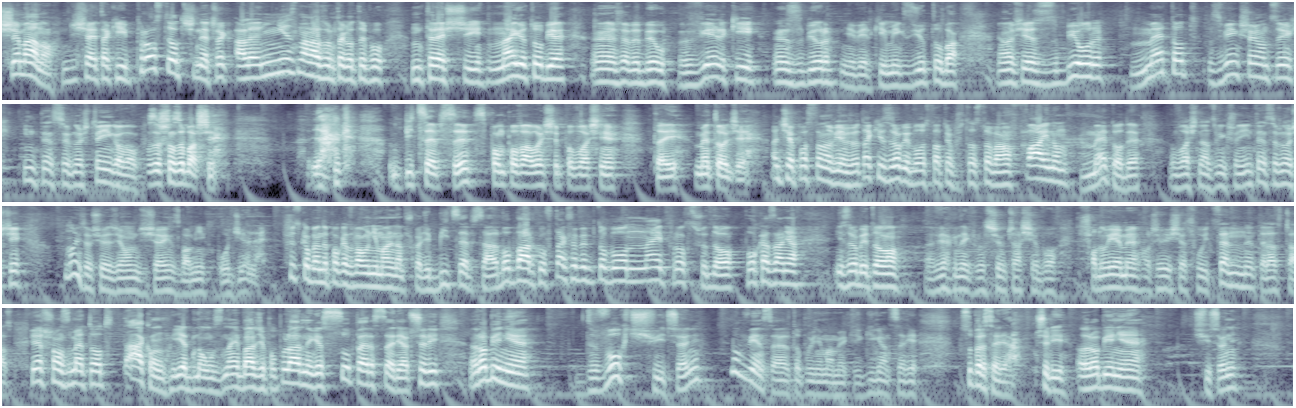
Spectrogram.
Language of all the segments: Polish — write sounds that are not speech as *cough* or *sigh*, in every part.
Siemano, dzisiaj taki prosty odcineczek, ale nie znalazłem tego typu treści na YouTubie, e, żeby był wielki zbiór, nie wielki mix z YouTuba, mianowicie zbiór metod zwiększających intensywność treningową. Zresztą zobaczcie, jak bicepsy spompowały się po właśnie tej metodzie. A dzisiaj postanowiłem, że taki zrobię, bo ostatnio przetestowałem fajną metodę właśnie na zwiększenie intensywności. No i to się nią dzisiaj z Wami podzielę. Wszystko będę pokazywał niemal na przykładzie bicepsa albo barków, tak żeby to było najprostsze do pokazania i zrobię to w jak najkrótszym czasie, bo szanujemy oczywiście swój cenny teraz czas. Pierwszą z metod, taką jedną z najbardziej popularnych jest super seria, czyli robienie dwóch ćwiczeń lub więcej, ale to później mamy jakieś gigant serię. Super seria, czyli robienie ćwiczeń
